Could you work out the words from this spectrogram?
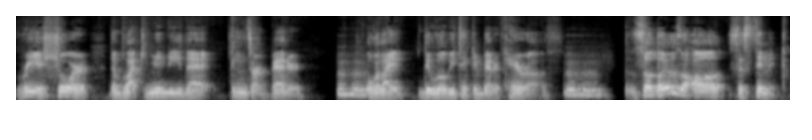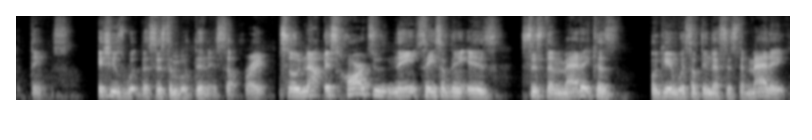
reassure the black community that things are better Mhm. or like they will be taken better care of. Mhm. So those are all systemic things, issues with the system within itself, right? So now it's hard to name say something is systematic because again, with something that's systematic,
